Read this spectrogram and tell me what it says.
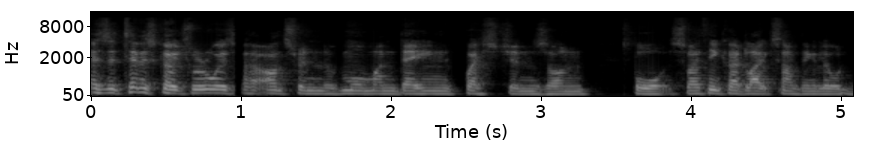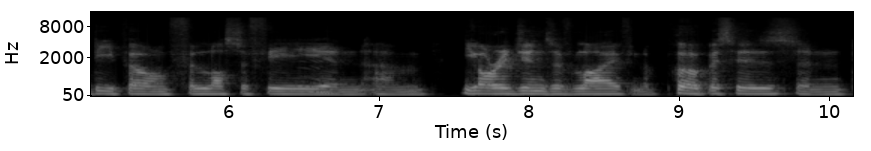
As a tennis coach, we're always answering the more mundane questions on sports. So I think I'd like something a little deeper on philosophy Mm. and um, the origins of life and the purposes and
